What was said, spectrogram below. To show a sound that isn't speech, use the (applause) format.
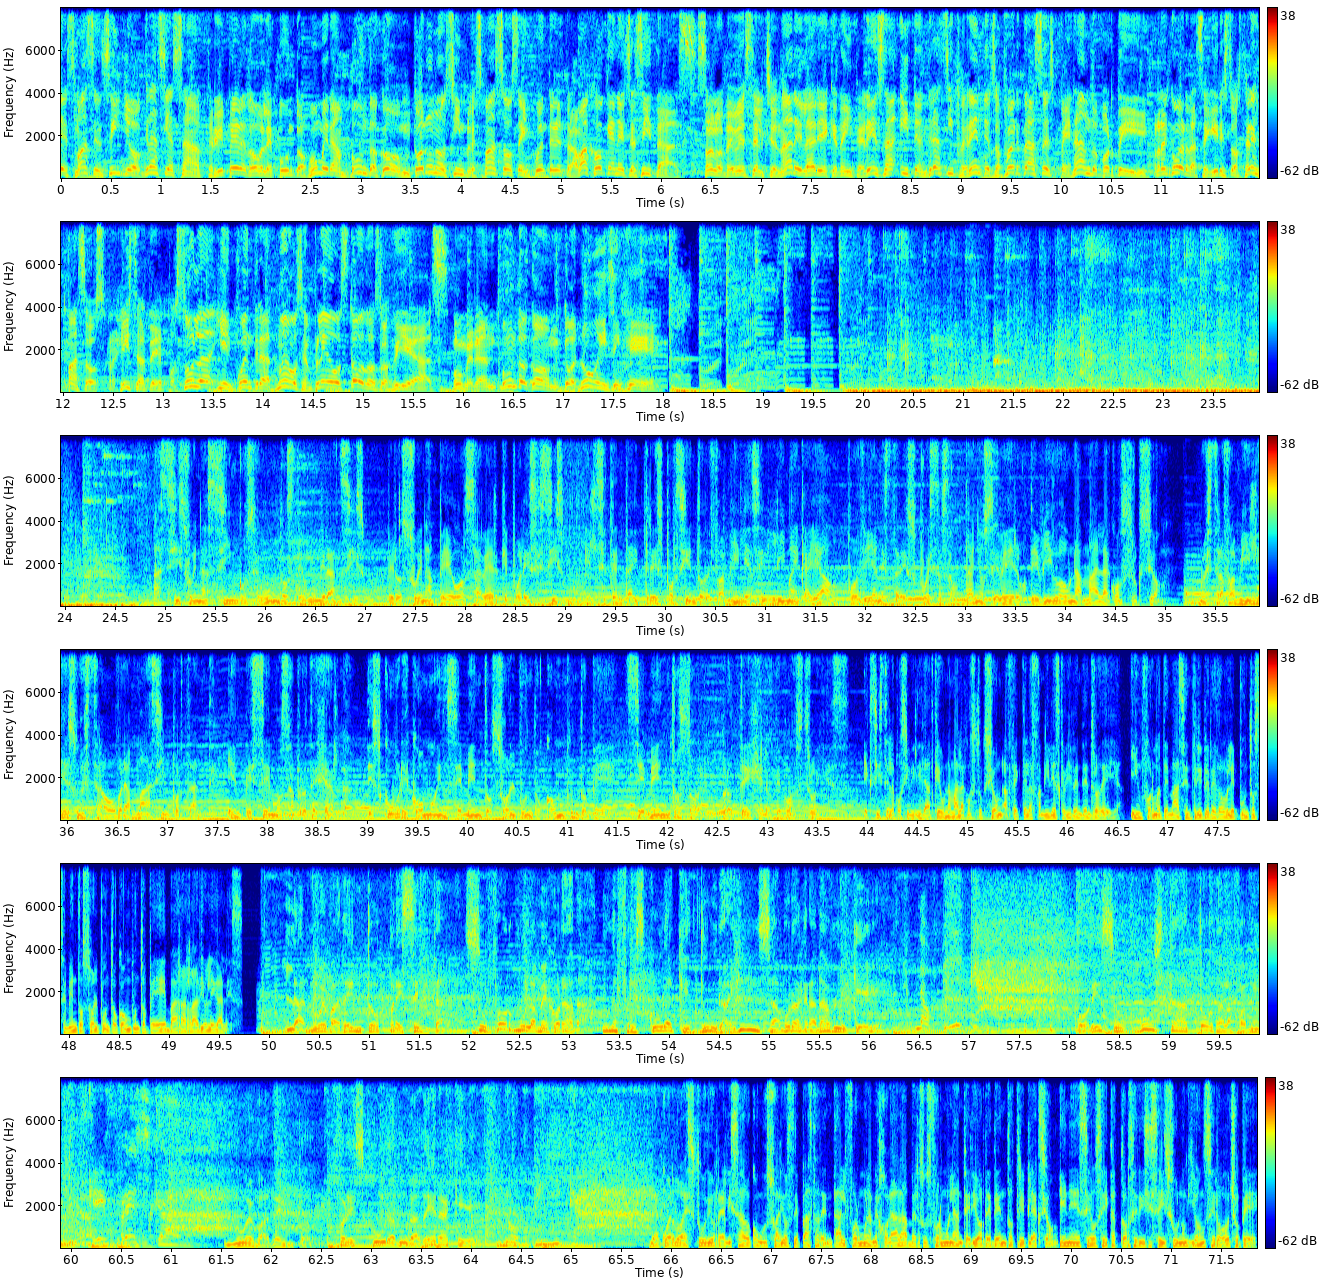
Es más sencillo gracias a www.boomerang.com. Con unos simples pasos encuentra el trabajo que necesitas. Solo debes seleccionar el área que te interesa y tendrás diferentes ofertas esperando por ti. Recuerda seguir estos tres pasos. Regístrate, postula y encuentra nuevos empleos todos los días. Boomerang.com con U y. Así suena 5 segundos de un gran sismo. Pero suena peor saber que por ese sismo, el 73% de familias en Lima y Callao podrían estar expuestas a un daño severo debido a una mala construcción. Nuestra familia es nuestra obra más importante. Empecemos a protegerla. Descubre cómo en cementosol.com.pe. Cemento Sol. Protege lo que construyes. Existe la posibilidad que una mala construcción afecte a las familias que viven dentro de ella. Infórmate más en www.cementosol.com.pe barra radiolegales. La nueva Dento presenta su fórmula mejorada. Una frescura que dura y un sabor agradable que... ¡No pica! Por eso gusta a toda la familia. ¡Qué fresca! Nueva Dento. Frescura duradera que... ¡No pica! De acuerdo a estudio realizado con usuarios de pasta dental fórmula mejorada versus fórmula anterior de Dento Triple Acción. NSOC 14161-08P.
